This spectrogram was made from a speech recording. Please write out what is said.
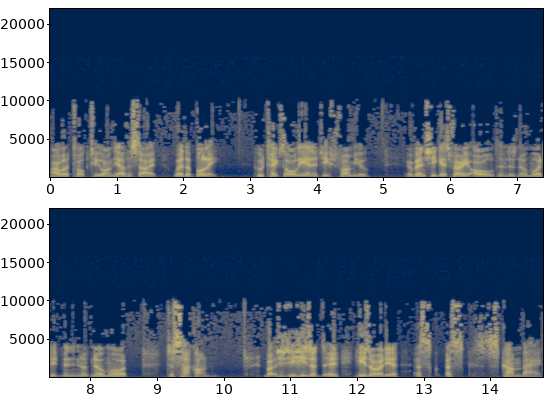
I will talk to you on the other side, where the bully, who takes all the energy from you, eventually gets very old and there's no more, no more to suck on. But he's a, he's already a, a, a scumbag.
